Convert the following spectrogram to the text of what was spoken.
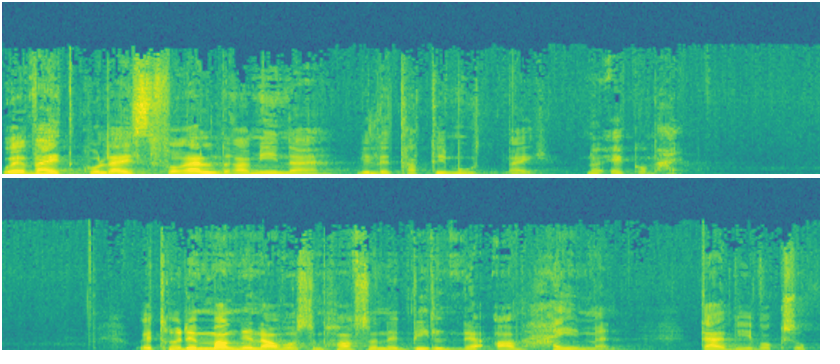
Og jeg veit hvordan foreldrene mine ville tatt imot meg når jeg kom hjem. Og Jeg tror det er mange av oss som har sånne bilder av heimen der vi vokser opp.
